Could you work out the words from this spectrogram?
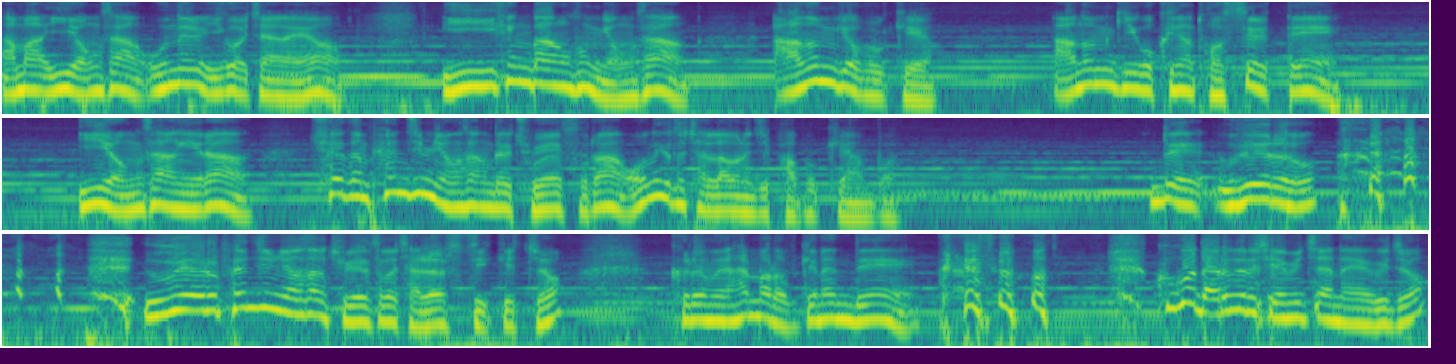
아마 이 영상 오늘 이거 있잖아요. 이 생방송 영상 안 옮겨 볼게요. 안 옮기고 그냥 뒀을 때 이 영상이랑 최근 편집 영상들 조회수랑 어느 게 더 잘 나오는지 봐볼게요 한번. 근데 의외로 의외로 편집 영상 조회수가 잘 나올 수도 있겠죠? 그러면 할 말 없긴 한데 그래도 그거 나름대로 재밌잖아요, 그죠?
